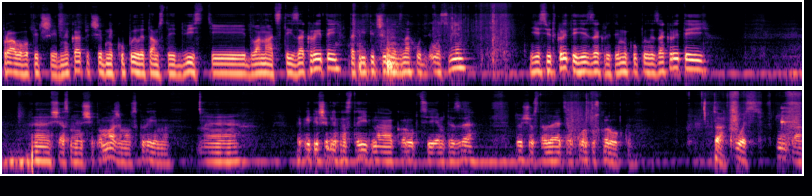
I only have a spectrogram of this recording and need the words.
правого підшипника. Підшипник купили, там стоїть 212 закритий. Такий підшипник знаходиться. Ось він. Є відкритий, є закритий. Ми купили закритий. Зараз ми його ще помажемо, вскриємо. Е, Такий підшипник стоїть на коробці МТЗ, той, що вставляється в корпус коробки. Так, ось втулка,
